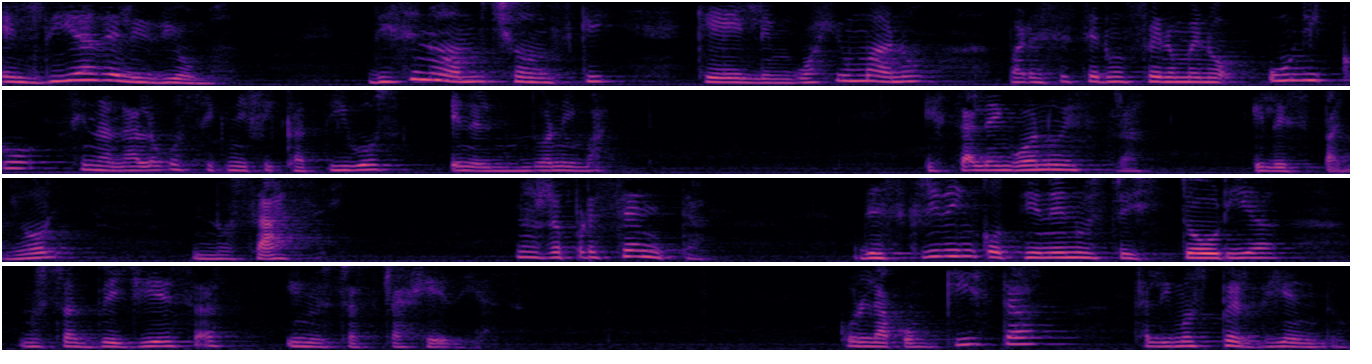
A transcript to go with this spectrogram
El Día del Idioma. Dice Noam Chomsky que el lenguaje humano parece ser un fenómeno único sin análogos significativos en el mundo animal. Esta lengua nuestra, el español, nos hace, nos representa, describe y contiene nuestra historia, nuestras bellezas y nuestras tragedias. Con la conquista salimos perdiendo,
